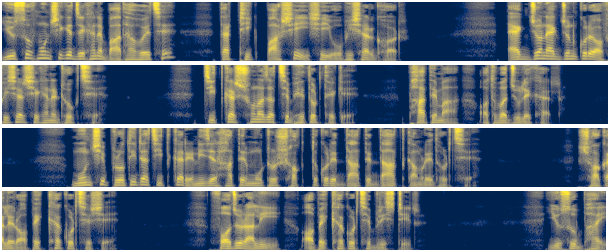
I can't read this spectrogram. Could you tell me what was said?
ইউসুফ মুন্সিকে যেখানে বাধা হয়েছে, তার ঠিক পাশেই সেই অভিসার ঘর। একজন একজন করে অফিসার সেখানে ঢুকছে। চিৎকার শোনা যাচ্ছে ভেতর থেকে। ফাতেমা অথবা জুলেখার। মুন্সি প্রতিটা চিৎকারে নিজের হাতের মুঠো শক্ত করে দাঁতে দাঁত কামড়ে ধরছে। সকালের অপেক্ষা করছে সে। ফজর আলী অপেক্ষা করছে বৃষ্টির। ইউসুফ ভাই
